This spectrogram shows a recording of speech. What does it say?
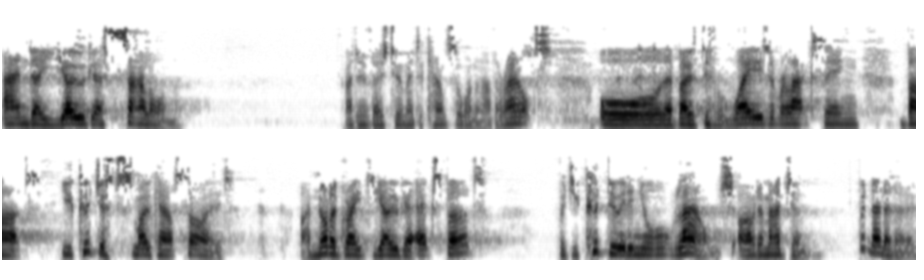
and a yoga salon. I don't know if those two are meant to cancel one another out, or they're both different ways of relaxing, but you could just smoke outside. I'm not a great yoga expert, but you could do it in your lounge, I would imagine. But no, no, no.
